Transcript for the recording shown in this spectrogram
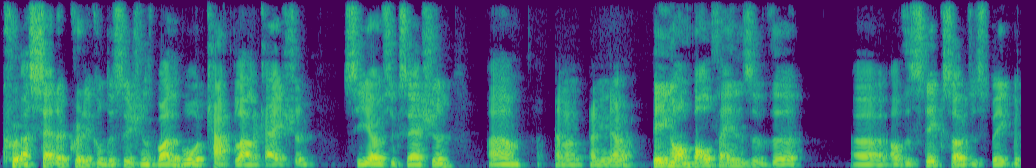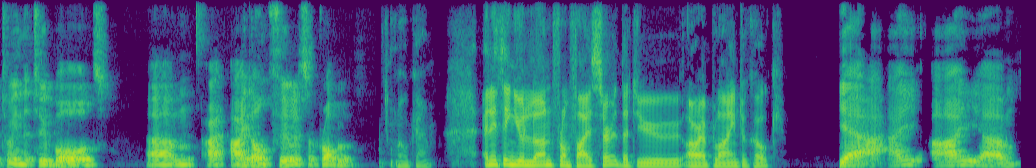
cr- a set of critical decisions by the board: capital allocation, CEO succession, um, and, and you know, being on both ends of the uh, of the stick, so to speak, between the two boards. Um, I, I don't feel it's a problem. Okay. Anything you learned from Pfizer that you are applying to Coke? Yeah, I, I um,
